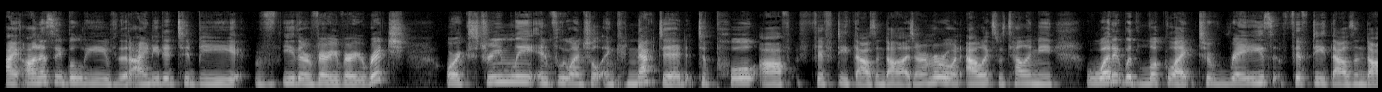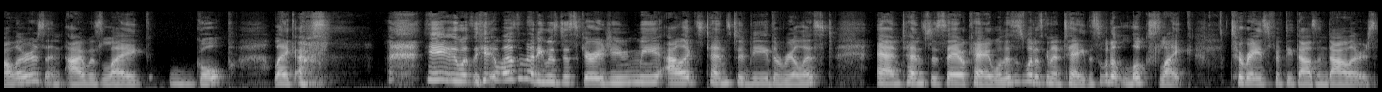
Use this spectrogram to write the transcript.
I honestly believe that I needed to be either very, very rich or extremely influential and connected to pull off $50,000. I remember when Alex was telling me what it would look like to raise $50,000 and I was like gulp like I was he was it wasn't that he was discouraging me. Alex tends to be the realist and tends to say, "Okay, well this is what it's going to take. This is what it looks like." to raise $50,000.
